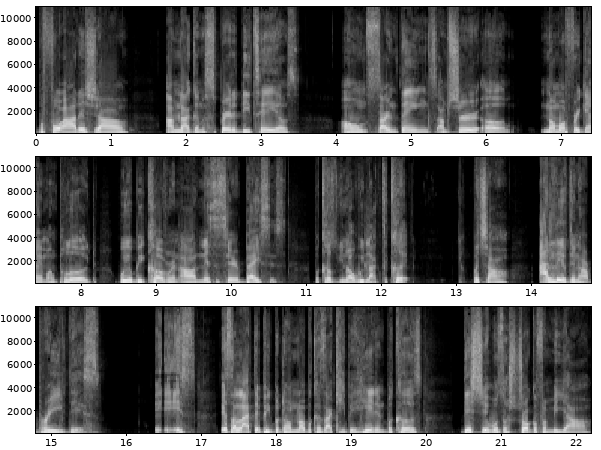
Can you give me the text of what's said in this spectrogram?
Before all this, y'all, I'm not gonna spare the details on certain things. I'm sure uh, no more free game unplugged. We'll be covering all necessary bases because you know we like to cut. But y'all, I lived and I breathed this. It's it's a lot that people don't know because I keep it hidden because this shit was a struggle for me, y'all.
